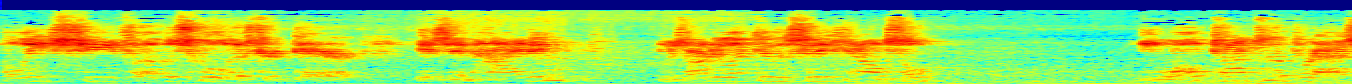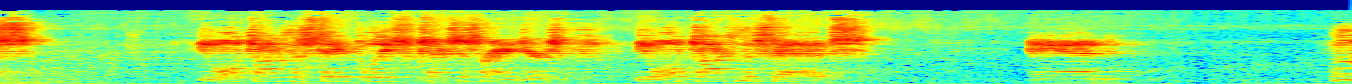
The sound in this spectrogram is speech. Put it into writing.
police chief of the school district there is in hiding. He was already elected to the city council. He won't talk to the press. He won't talk to the state police or Texas Rangers. He won't talk to the feds. And who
